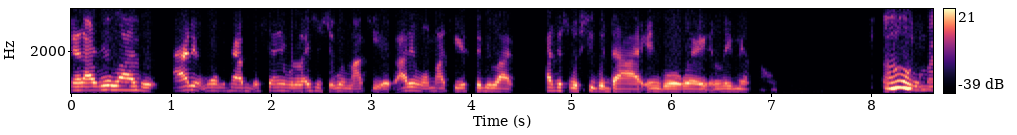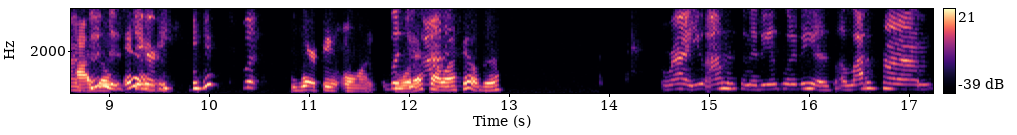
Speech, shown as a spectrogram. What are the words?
And I realized mm-hmm. that I didn't want to have the same relationship with my kids. I didn't want my kids to be like, I just wish she would die and go away and leave me alone. Oh my I goodness. Jerry. but Working on. But well, that's how I honest- felt, girl. Right, you honest, and it is what it is. A lot of times,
